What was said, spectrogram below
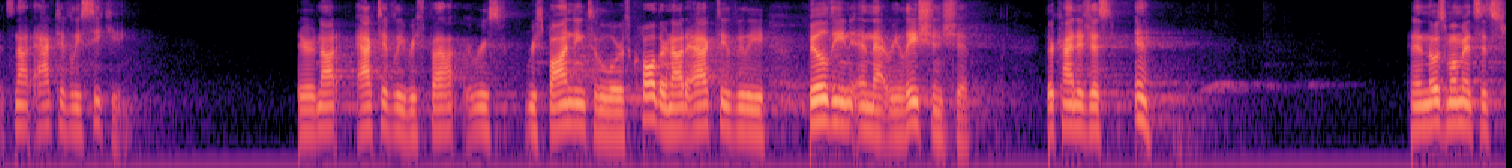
It's not actively seeking. They're not actively resp- res- responding to the Lord's call. They're not actively building in that relationship. They're kind of just, eh. And in those moments, it's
